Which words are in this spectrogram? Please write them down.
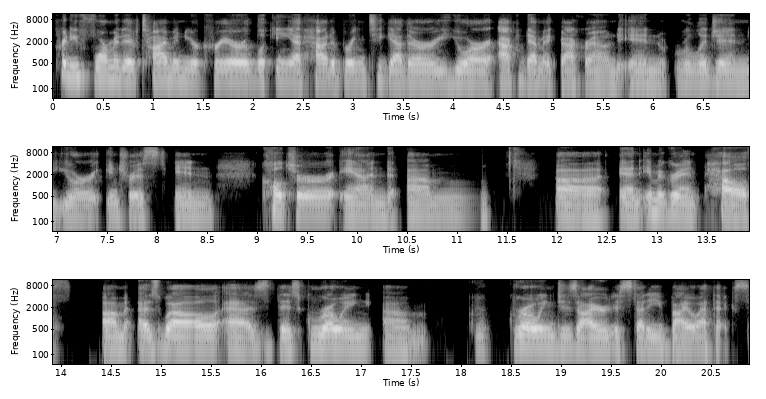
pretty formative time in your career, looking at how to bring together your academic background in religion, your interest in culture and um, uh, and immigrant health, um, as well as this growing um, growing desire to study bioethics.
